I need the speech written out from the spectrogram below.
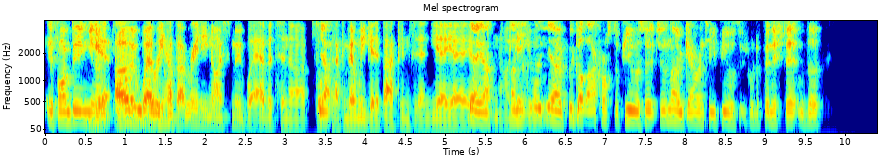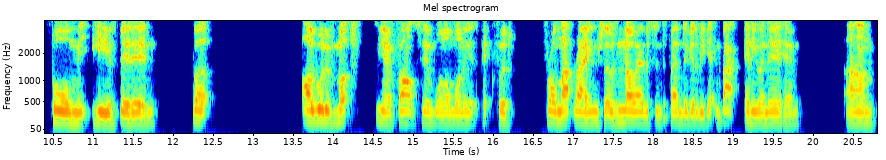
if I'm being, you know, yeah. oh, where we have that really nice move where Everton are sort yeah. of attacking, then we get it back into the end. Yeah, yeah, yeah. Yeah, yeah. No, I and, get you. On. Yeah, if we got that across to Pulisic, there's no guarantee Pulisic would have finished it with the form he has been in. But I would have much, you know, fancied him one on one against Pickford from that range. There was no Everton defender going to be getting back anywhere near him. Um,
